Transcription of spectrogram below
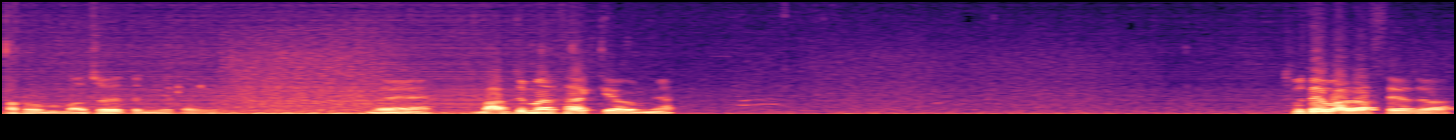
바로 맞아야 됩니다. 이. 네. 맞으면서 할게요, 그러면. 두 대 맞았어요, 저.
